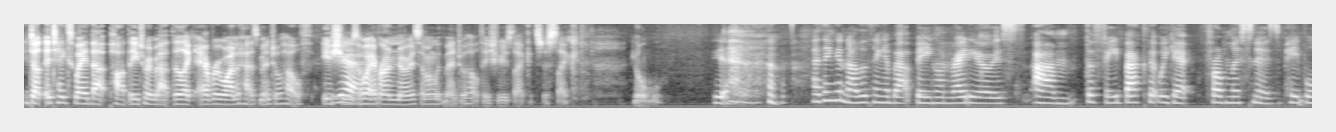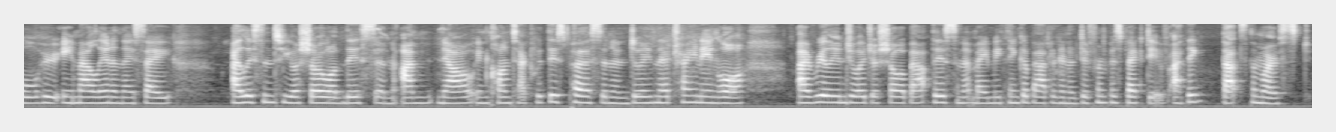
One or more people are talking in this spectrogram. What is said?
it takes away that part that you're talking about that like everyone has mental health issues Yeah. or everyone knows someone with mental health issues like it's just like normal Yeah. I think another thing about being on radio is um, the feedback that we get from listeners, people who email in and they say, I listened to your show on this and I'm now in contact with this person and doing their training, or I really enjoyed your show about this and it made me think about it in a different perspective. I think that's the most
